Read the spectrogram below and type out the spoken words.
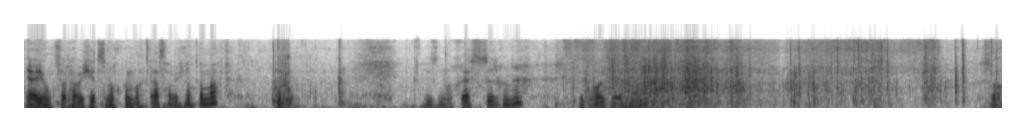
Ja, Jungs, was habe ich jetzt noch gemacht? Das habe ich noch gemacht. Hier sind noch Reste drin. Die wollte ihr haben. So.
